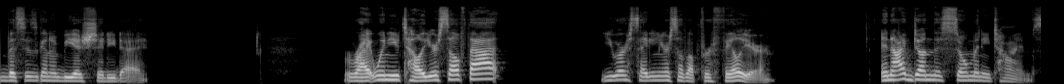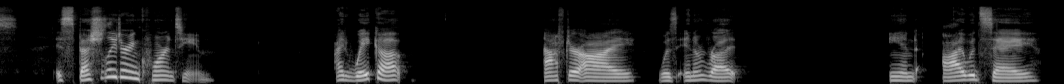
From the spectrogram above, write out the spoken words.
this is going to be a shitty day. Right when you tell yourself that, you are setting yourself up for failure. And I've done this so many times, especially during quarantine. I'd wake up after I was in a rut and I would say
